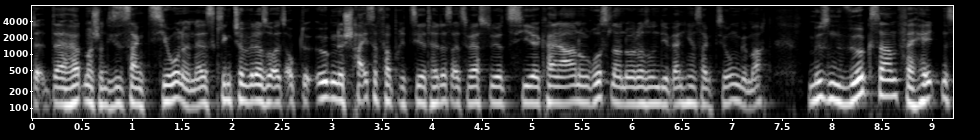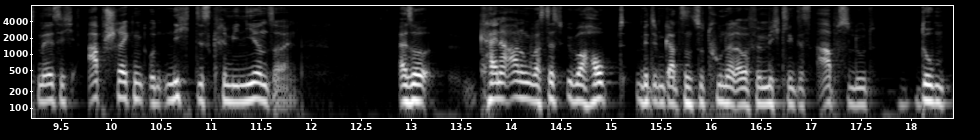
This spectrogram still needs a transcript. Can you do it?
da, da hört man schon, diese Sanktionen, ne? das klingt schon wieder so, als ob du irgendeine Scheiße fabriziert hättest, als wärst du jetzt hier, keine Ahnung, Russland oder so und die werden hier Sanktionen gemacht, müssen wirksam, verhältnismäßig, abschreckend und nicht diskriminierend sein. Also, keine Ahnung, was das überhaupt mit dem Ganzen zu tun hat, aber für mich klingt das absolut dumm,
